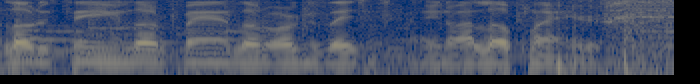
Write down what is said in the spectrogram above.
Love this team, love the fans, love the organization. You know, I love playing here.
